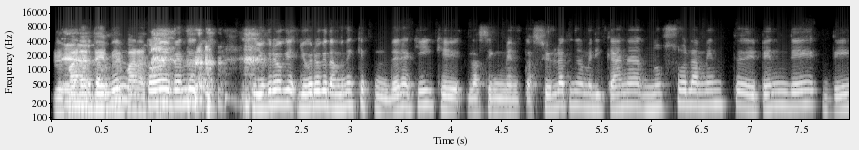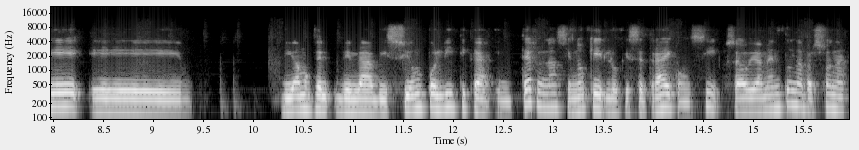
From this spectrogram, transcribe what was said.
Prepárate, eh, prepárate. Todo depende. yo, creo que, yo creo que también hay que entender aquí que la segmentación latinoamericana no solamente depende de, eh, digamos, de, la visión política interna, sino que lo que se trae consigo. O sea, obviamente una persona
